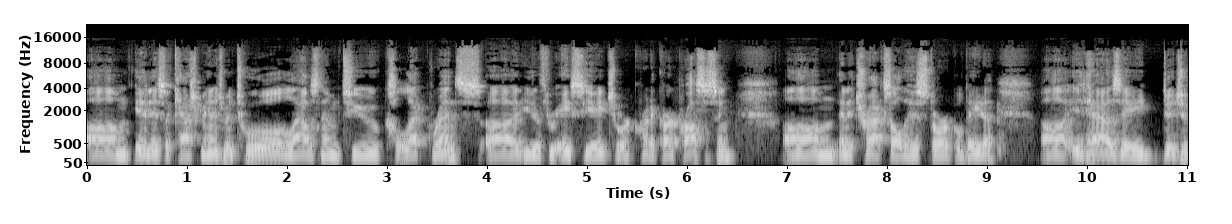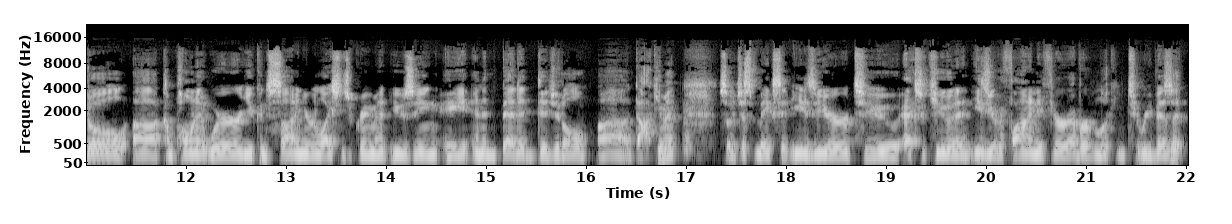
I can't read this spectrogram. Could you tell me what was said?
Um, it is a cash management tool, allows them to collect rents uh, either through ACH or credit card processing. Um, and it tracks all the historical data. Uh, it has a digital uh, component where you can sign your license agreement using a, an embedded digital uh, document. So it just makes it easier to execute and easier to find if you're ever looking to revisit.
